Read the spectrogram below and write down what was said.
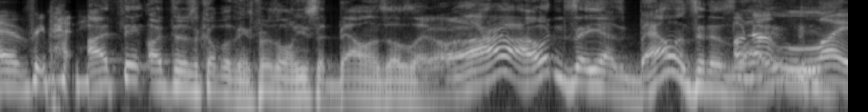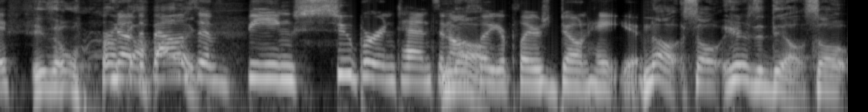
every penny. I think uh, there's a couple of things. First of all, when you said balance, I was like, ah, I wouldn't say he has balance in his Oh, life. not He's- life. He's, a workaholic. no, the balance of being super intense and No. also your players don't hate you. No, so here's the deal. So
